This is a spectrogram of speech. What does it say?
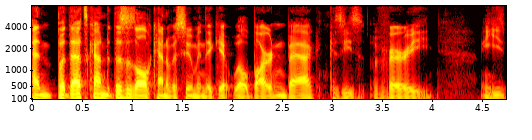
and but that's kind of this is all kind of assuming they get Will Barton back because he's very he's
